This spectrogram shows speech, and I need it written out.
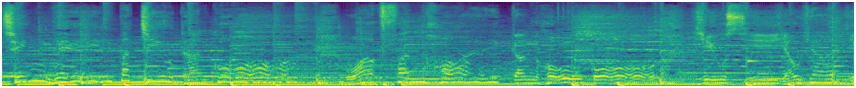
请你不要，分开更好过。要是有一日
